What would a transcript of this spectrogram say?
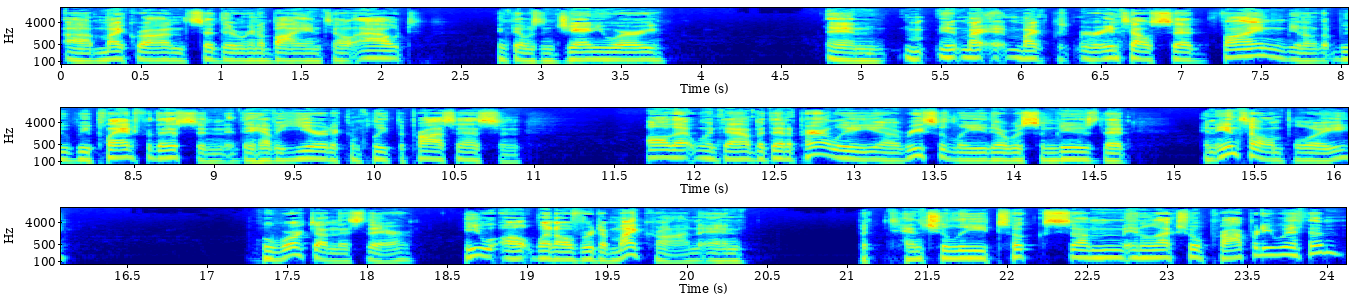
uh, Micron said they were going to buy Intel out. I think that was in January, and my, my, or Intel said, "Fine, you know that we we planned for this, and they have a year to complete the process." And all that went down. But then apparently, uh, recently there was some news that an Intel employee who worked on this there he w- went over to Micron and potentially took some intellectual property with him.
